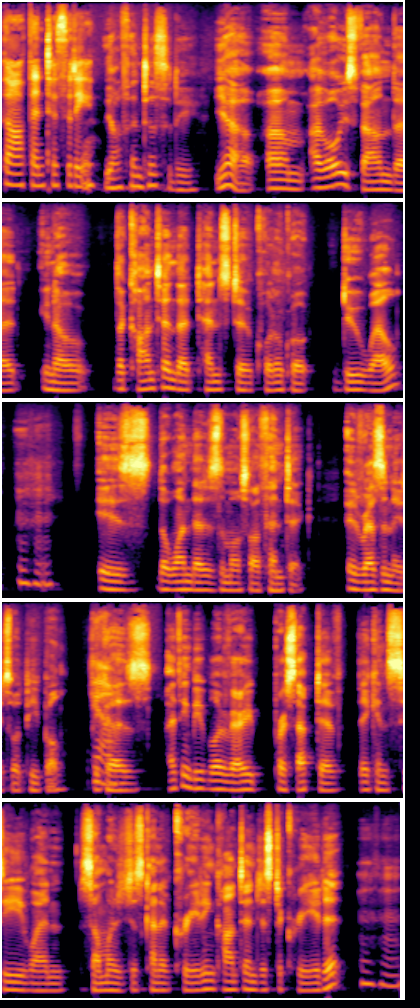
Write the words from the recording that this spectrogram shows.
the authenticity. The authenticity. Yeah. Um, I've always found that, you know, the content that tends to quote unquote do well mm-hmm. is the one that is the most authentic. It resonates with people because yeah. I think people are very perceptive. They can see when someone is just kind of creating content just to create it, mm-hmm.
